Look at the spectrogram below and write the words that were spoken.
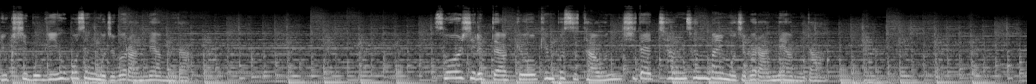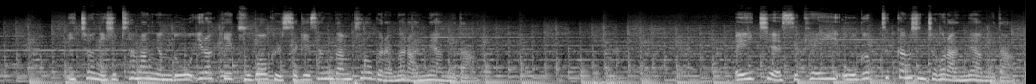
65기 후보생 모집을 안내합니다. 서울시립대학교 캠퍼스타운 시대창 선발 모집을 안내합니다. 2023학년도 1학기 국어 글쓰기 상담 프로그램을 안내합니다. HSK 5급 특강 신청을 안내합니다.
